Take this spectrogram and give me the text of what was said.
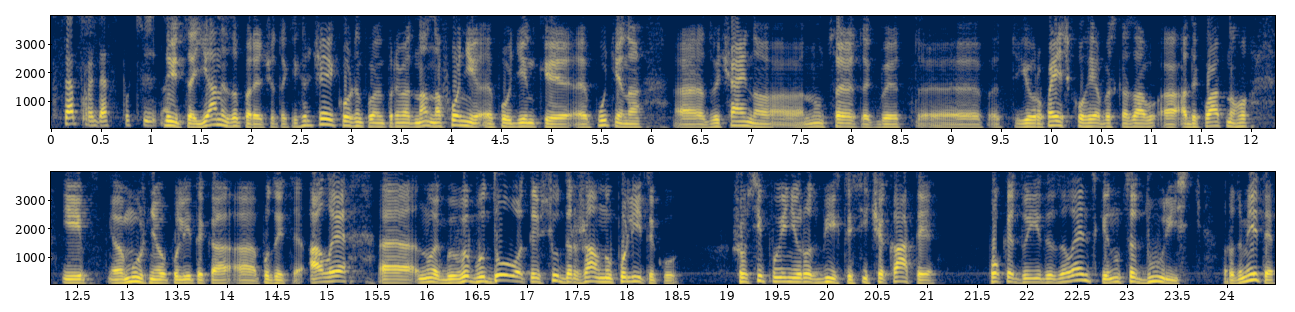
все пройде спокійно. Дивіться, я не заперечую таких речей. Кожен повинен на, на фоні е, поведінки е, Путіна. е, Звичайно, ну це якби європейського, я би сказав, адекватного і мужнього політика позиція. Але ну якби вибудовувати всю державну політику, що всі повинні розбігтись і чекати, поки доїде Зеленський, ну це дурість. Розумієте?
